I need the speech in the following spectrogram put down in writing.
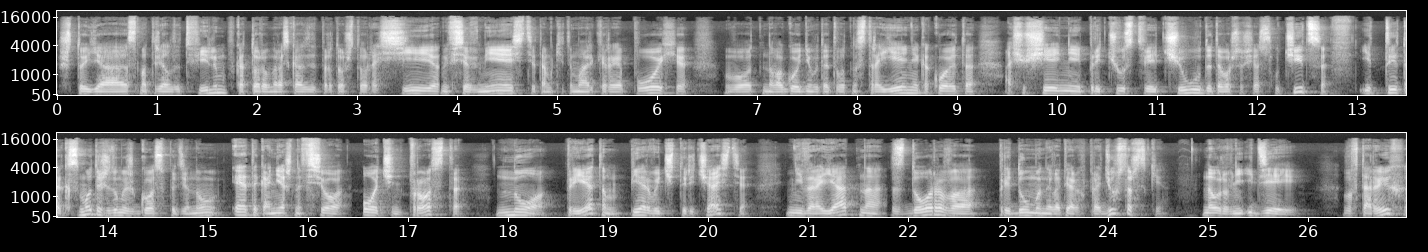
что я смотрел этот фильм, в котором рассказывают про то, что Россия, мы все вместе, там какие-то маркеры эпохи, вот, новогоднее вот это вот настроение какое-то, ощущение, предчувствие чуда, того, что сейчас случится. И ты так смотришь и думаешь, господи, ну, это, конечно, все очень просто, но при этом первые четыре части невероятно здорово придуманы, во-первых, продюсерски, на уровне идеи, во-вторых,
